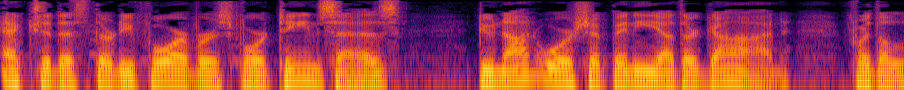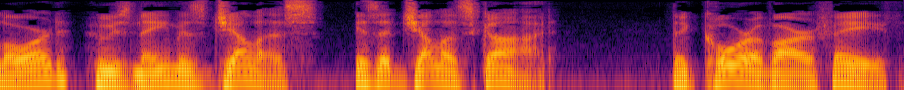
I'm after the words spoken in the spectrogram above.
Exodus 34 verse 14 says, Do not worship any other God, for the Lord, whose name is jealous, is a jealous God. The core of our faith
